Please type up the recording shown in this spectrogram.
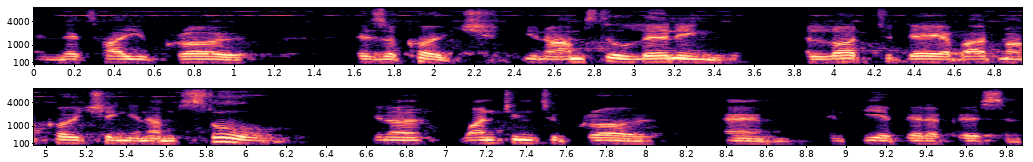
And that's how you grow as a coach. You know, I'm still learning a lot today about my coaching and I'm still, you know, wanting to grow and, and be a better person.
